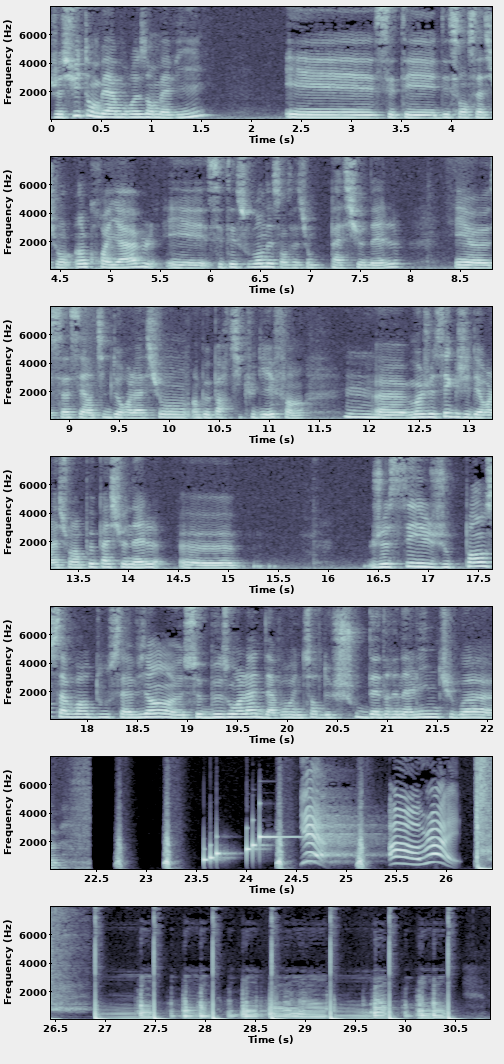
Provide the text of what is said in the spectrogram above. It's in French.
je suis tombée amoureuse dans ma vie et c'était des sensations incroyables et c'était souvent des sensations passionnelles. Et euh, ça, c'est un type de relation un peu particulier. Enfin, Hmm. euh, moi, je sais que j'ai des relations un peu passionnelles. Euh, je sais, je pense savoir d'où ça vient, ce besoin-là d'avoir une sorte de shoot d'adrénaline, tu vois.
